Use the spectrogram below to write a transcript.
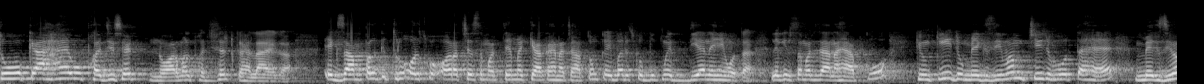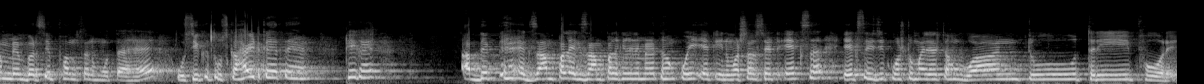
तो वो क्या है? वो fuzzy set normal fuzzy set कहलाएगा। एग्ज़ाम्पल के थ्रू और इसको और अच्छे समझते हैं। मैं क्या कहना चाहता हूँ? कई बार इसको बुक में दिया नहीं होता लेकिन समझ जाना है आपको, क्योंकि जो मैक्सिमम चीज़ होता है मैक्सिमम मेंबरशिप फ़ंक्शन होता है, उसी को तो उसका हाइट कहते हैं। ठीक है? अब देखते हैं एग्ज़ाम्पल एग्ज़ाम्पल के लिए मैं लेता हूँ, कोई एक universal set X X is equal to मैं लेता हूँ one two three four A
